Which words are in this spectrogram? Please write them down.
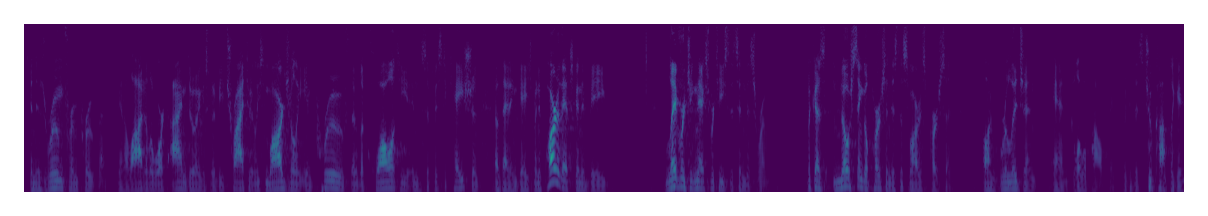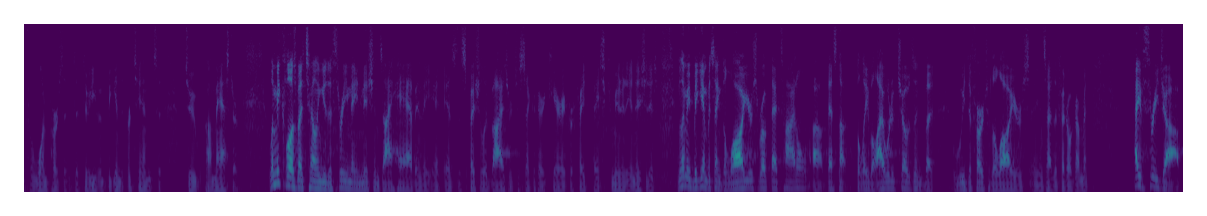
And there's room for improvement. And a lot of the work I'm doing is going to be try to at least marginally improve the, the quality and the sophistication of that engagement. And part of that's going to be leveraging the expertise that's in this room. Because no single person is the smartest person on religion and global politics because it's too complicated for one person to, to even begin to pretend to, to uh, master. Let me close by telling you the three main missions I have the, as the special advisor to Secretary Kerry for faith based community initiatives. And let me begin by saying the lawyers wrote that title. Uh, that's not the label I would have chosen, but we defer to the lawyers inside the federal government. I have three jobs.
